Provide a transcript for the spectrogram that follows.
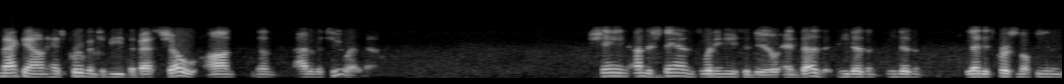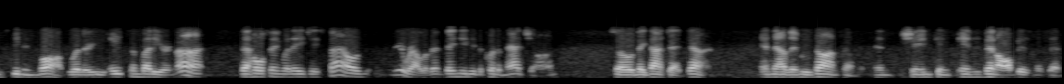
SmackDown has proven to be the best show on the, out of the two right now. Shane understands what he needs to do and does it. He doesn't he doesn't let his personal feelings get involved. Whether he hates somebody or not, that whole thing with AJ Styles irrelevant. They needed to put a match on, so they got that done, and now they moved on from it. And Shane can has been all business ever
